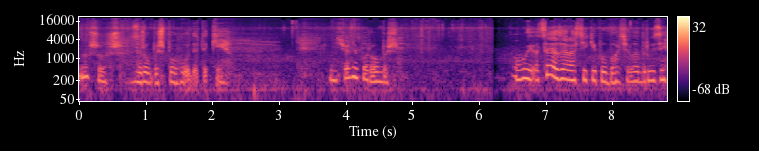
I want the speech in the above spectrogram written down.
Ну що ж, зробиш погоди такі. Нічого не поробиш. Ой, оце я зараз тільки побачила, друзі.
